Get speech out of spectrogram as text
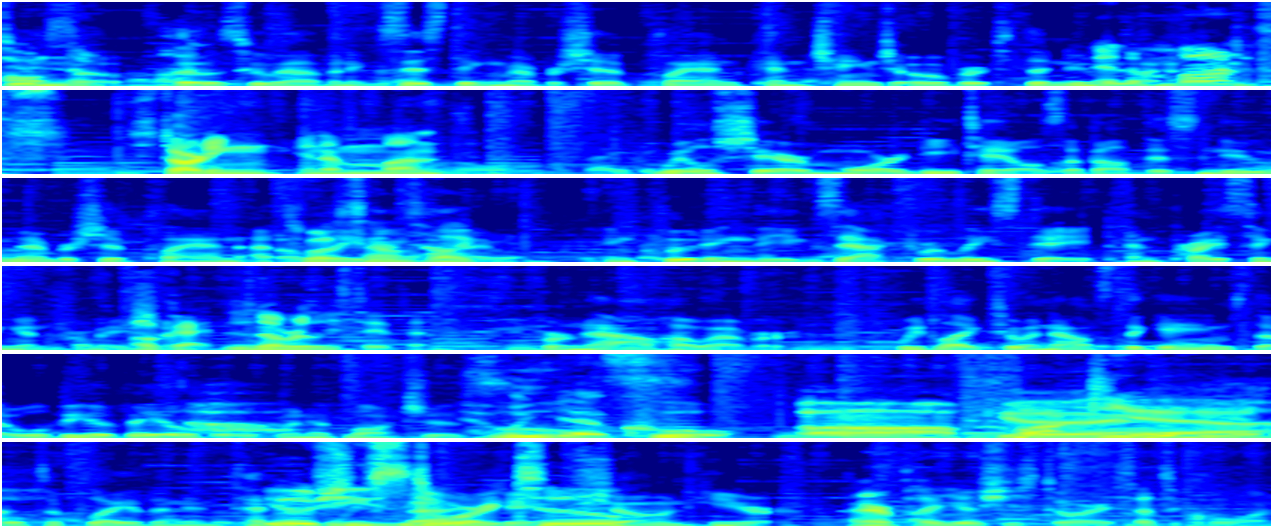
Dude, Also, those who have an existing membership plan can change over to the new in a month. Starting in a month. We'll share more details about this new membership plan at a later time, like. including the exact release date and pricing information. Okay, there's no release date then. For now, however, we'd like to announce the games that will be available when it launches. Ooh, yes. cool. Oh, fuck Good. You'll be yeah. able to play the Nintendo Yoshi Story games 2. shown here. I never played Yoshi Stories. That's a cool one.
